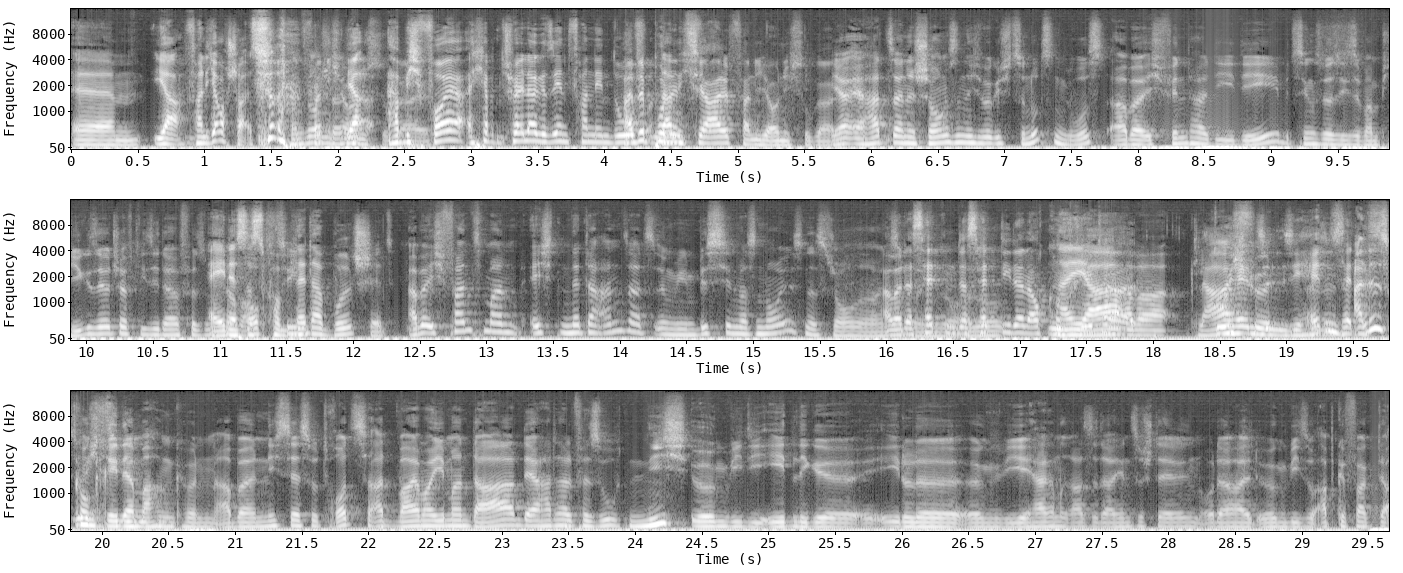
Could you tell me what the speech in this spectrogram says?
Ähm, ja, fand ich auch scheiße. Fand ich auch ja, so habe ich vorher, ich habe einen Trailer gesehen, fand den doof. Hatte hab ich, Potenzial, fand ich auch nicht so geil. Ja, er hat seine Chancen nicht wirklich zu nutzen gewusst, aber ich finde halt die Idee, beziehungsweise diese Vampirgesellschaft, die sie da versucht ey, das haben ist kompletter Bullshit. Aber ich fand's mal ein echt ein netter Ansatz, irgendwie ein bisschen was Neues in das Genre aber das hätten, das so. hätten Also- die dann auch konkreter Naja, aber Klar, hätten sie, sie Also hätten es hätten alles es konkreter machen können, aber nichtsdestotrotz hat, war immer jemand da, der hat halt versucht, nicht irgendwie die edlige, edle irgendwie Herrenrasse da hinzustellen oder halt irgendwie so abgefuckte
